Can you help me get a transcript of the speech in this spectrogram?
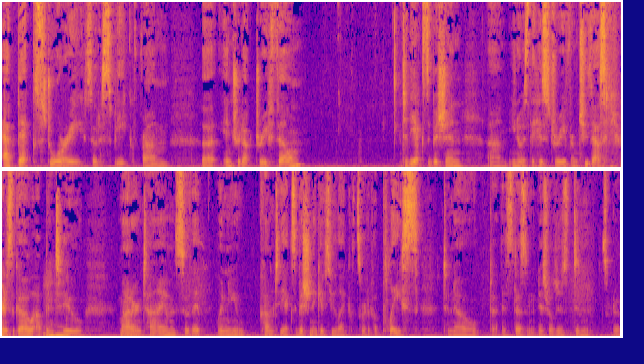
epic story, so to speak, from the introductory film to the exhibition um, you know, is the history from 2,000 years ago up mm-hmm. into modern times so that when you come to the exhibition, it gives you like sort of a place to know it doesn't, Israel just didn't sort of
